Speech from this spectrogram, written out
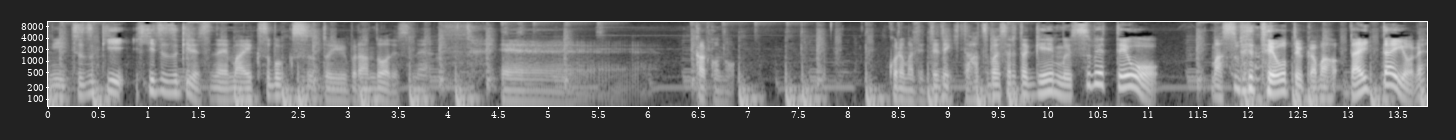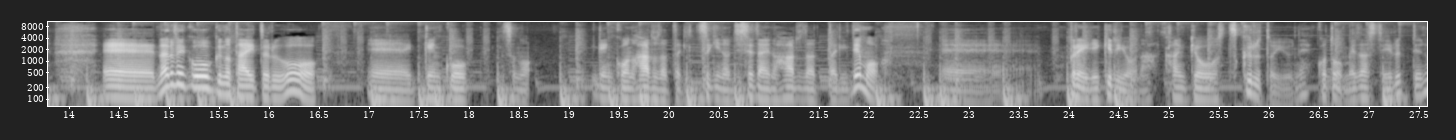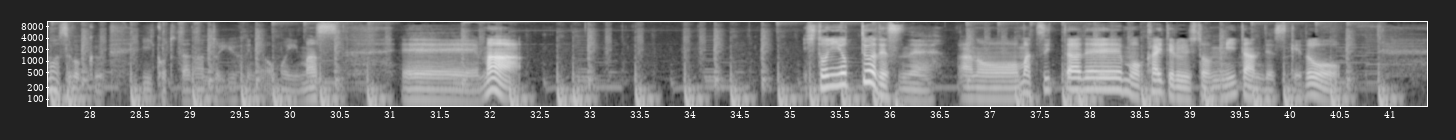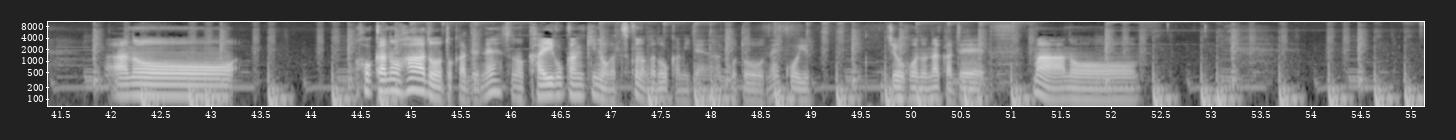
に続き、引き続きですね、まあ、Xbox というブランドはですね、えー、過去の、これまで出てきた発売されたゲームすべてを、まあ、すべてをというか、まあ、大体をね、えー、なるべく多くのタイトルを、えー、現行、その、現行のハードだったり、次の次世代のハードだったりでも、えープレイできるような環境を作るというね、ことを目指しているっていうのはすごくいいことだなというふうに思います。えー、まあ、人によってはですね、あのー、まあ、ツイッターでも書いてる人見たんですけど、あのー、他のハードとかでね、その介護官機能がつくのかどうかみたいなことをね、こういう情報の中で、まあ、あのー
